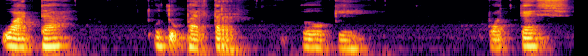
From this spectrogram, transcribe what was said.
wadah untuk barter. Oke. Podcast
